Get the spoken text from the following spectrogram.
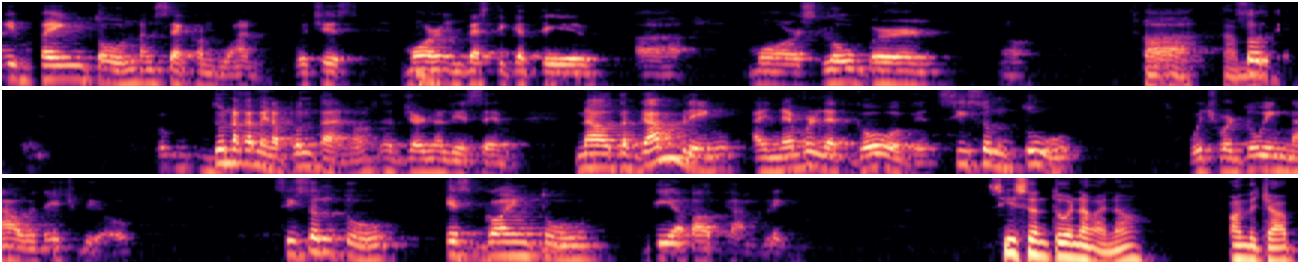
nag-iba yung tone ng second one, which is more mm-hmm. investigative, uh, more slow burn. No? Uh, uh, so, doon na kami napunta no sa journalism. Now, the gambling, I never let go of it. Season 2, which we're doing now with HBO, season 2 is going to be about gambling. Season 2 ng ano? On the Job?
